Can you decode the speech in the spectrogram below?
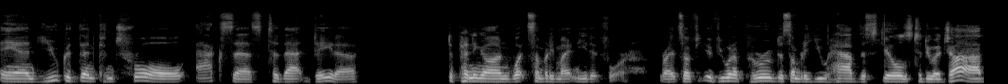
and you could then control access to that data depending on what somebody might need it for right so if, if you want to prove to somebody you have the skills to do a job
